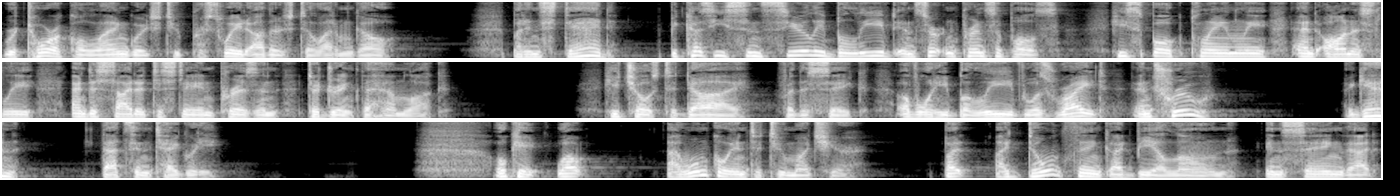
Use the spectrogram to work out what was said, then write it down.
rhetorical language to persuade others to let him go. But instead, because he sincerely believed in certain principles, he spoke plainly and honestly and decided to stay in prison to drink the hemlock. He chose to die for the sake of what he believed was right and true. Again, that's integrity. Okay, well, I won't go into too much here, but I don't think I'd be alone in saying that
